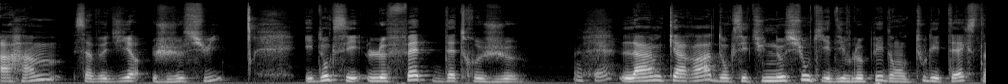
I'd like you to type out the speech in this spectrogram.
aham, ça veut dire je suis. Et donc c'est le fait d'être je. Okay. donc c'est une notion qui est développée dans tous les textes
